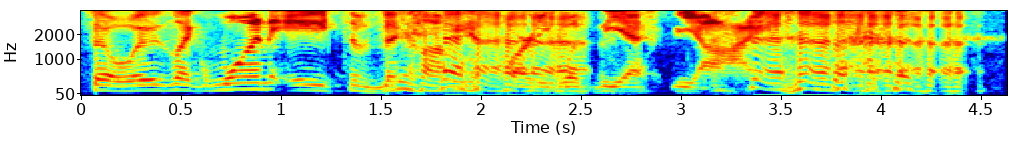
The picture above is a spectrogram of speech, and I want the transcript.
So it was like one eighth of the Communist Party was the FBI.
